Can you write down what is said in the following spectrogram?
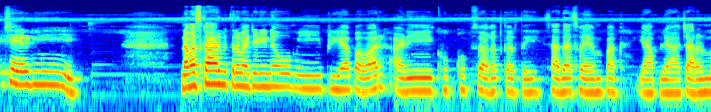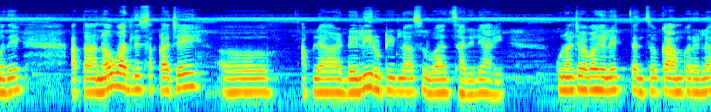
शेरणी नमस्कार मित्रमैत्रिणीनो मी प्रिया पवार आणि खूप खूप स्वागत करते साधा स्वयंपाक या आपल्या चॅनलमध्ये आता नऊ वाजले सकाळचे आपल्या डेली रुटीनला सुरुवात झालेली आहे. कुणालचे बाबा गेलेत त्यांचं काम करायला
